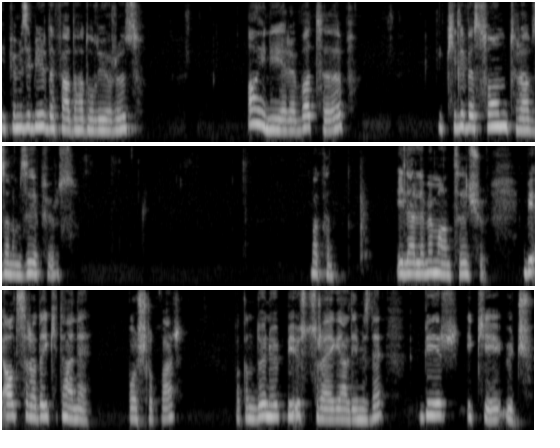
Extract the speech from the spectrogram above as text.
İpimizi bir defa daha doluyoruz. Aynı yere batıp ikili ve son trabzanımızı yapıyoruz. Bakın ilerleme mantığı şu. Bir alt sırada iki tane boşluk var. Bakın dönüp bir üst sıraya geldiğimizde 1, 2, 3.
